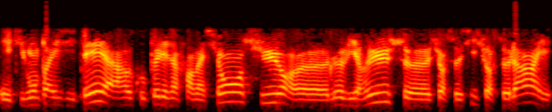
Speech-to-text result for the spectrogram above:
et qui vont pas hésiter à recouper les informations sur euh, le virus, euh, sur ceci, sur cela, et,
